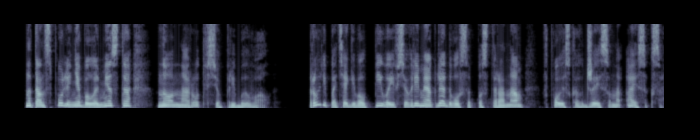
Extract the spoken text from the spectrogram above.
на танцполе не было места, но народ все прибывал. Рори потягивал пиво и все время оглядывался по сторонам в поисках Джейсона Айсекса.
